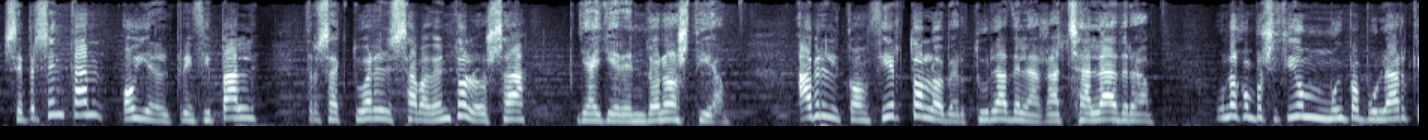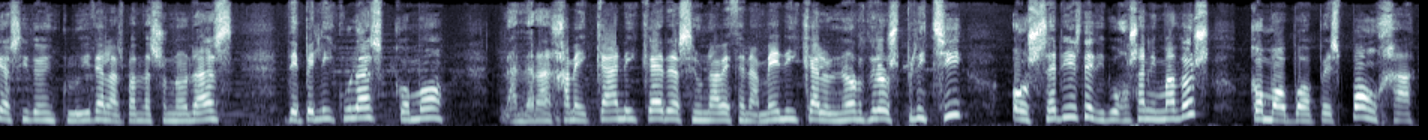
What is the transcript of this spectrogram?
se presentan hoy en el principal tras actuar el sábado en Tolosa y ayer en Donostia. Abre el concierto la obertura de la Gacha Ladra, una composición muy popular que ha sido incluida en las bandas sonoras de películas como La Naranja Mecánica, Érase una vez en América, El honor de los Pritchie o series de dibujos animados como Bob Esponja.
